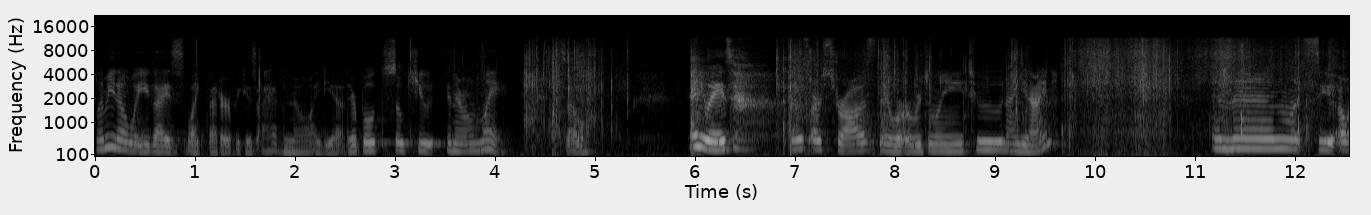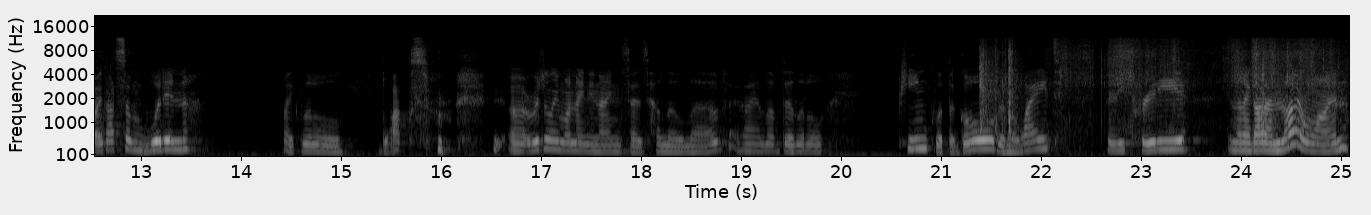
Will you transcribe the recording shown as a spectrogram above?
Let me know what you guys like better because I have no idea. They're both so cute in their own way. So anyways, those are straws. They were originally $2.99. And then let's see. Oh, I got some wooden like little blocks. uh, originally 199 says hello love and I love the little pink with the gold and the white. Very pretty. And then I got another one,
